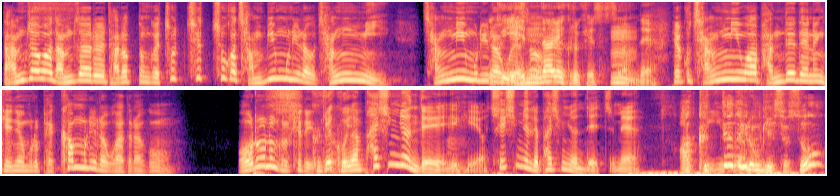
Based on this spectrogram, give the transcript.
남자와 남자를 다뤘던 거에 초, 최초가 장미물이라고 장미 장미물이라고 그 해서 옛날에 그렇게 했었어요. 음. 네. 자꾸 장미와 반대되는 개념으로 백합물이라고 하더라고. 어로는 그렇게 돼 있어요. 그게 거의 한 80년대 음. 얘기예요. 70년대, 80년대쯤에 아 그때도 이거요. 이런 게 있었어?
